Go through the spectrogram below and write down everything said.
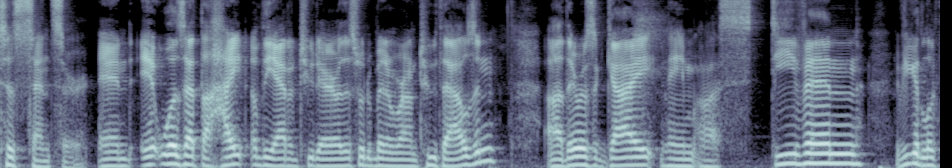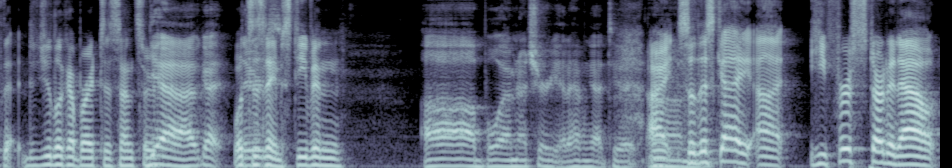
to Censor, and it was at the height of the Attitude Era. This would have been around 2000. Uh, there was a guy named uh, Steven. If you could look that, did you look up Right to Censor? Yeah, I've got. What's his name? Steven. Uh boy, I'm not sure yet. I haven't got to it. All right, so this guy, uh, he first started out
